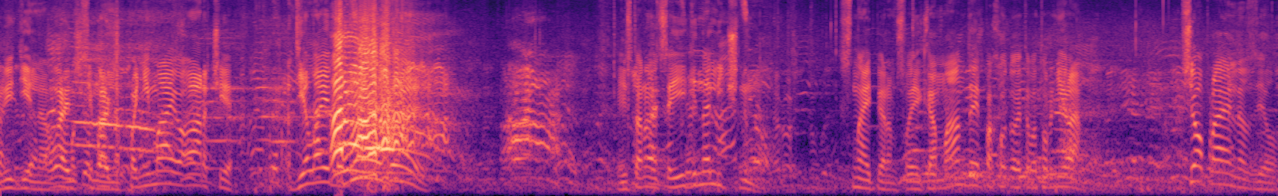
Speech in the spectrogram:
предельно максимально понимаю. Арчи делает и становится единоличным снайпером своей команды по ходу этого турнира. Все правильно сделал.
